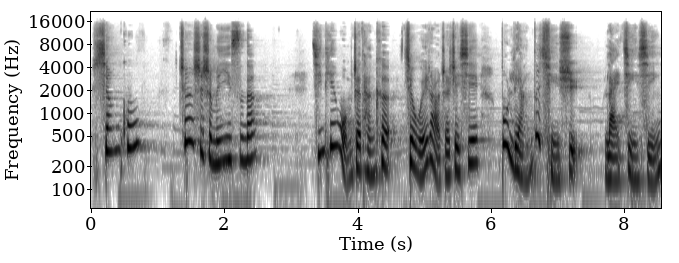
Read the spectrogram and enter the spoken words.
香菇，这是什么意思呢？今天我们这堂课就围绕着这些不良的情绪来进行。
